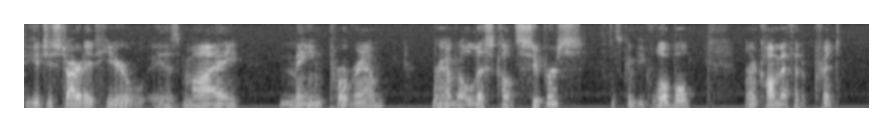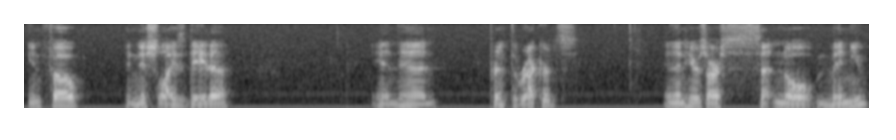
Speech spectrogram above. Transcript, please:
To get you started, here is my main program. We're going to have a list called supers. This can be global. We're going to call method of print info, initialize data, and then print the records. And then here's our Sentinel menu.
